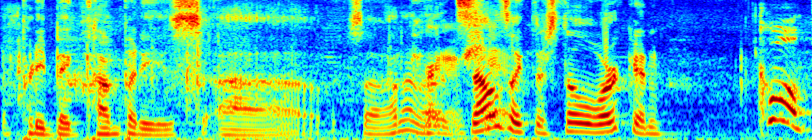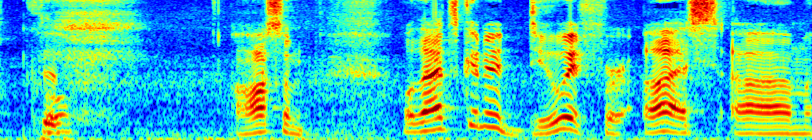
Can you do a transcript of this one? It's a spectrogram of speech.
pretty big companies. Uh, so I don't know. It sounds like they're still working. cool. Awesome. Well, that's going to do it for us. Um,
